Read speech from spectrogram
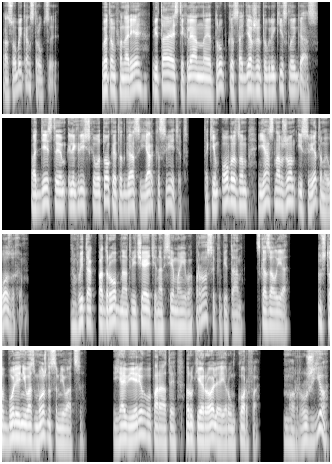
особой конструкции. В этом фонаре витая стеклянная трубка содержит углекислый газ. Под действием электрического тока этот газ ярко светит. Таким образом, я снабжен и светом, и воздухом. «Вы так подробно отвечаете на все мои вопросы, капитан», — сказал я, — «что более невозможно сомневаться. Я верю в аппараты руки Роля и Румкорфа. Но ружье...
